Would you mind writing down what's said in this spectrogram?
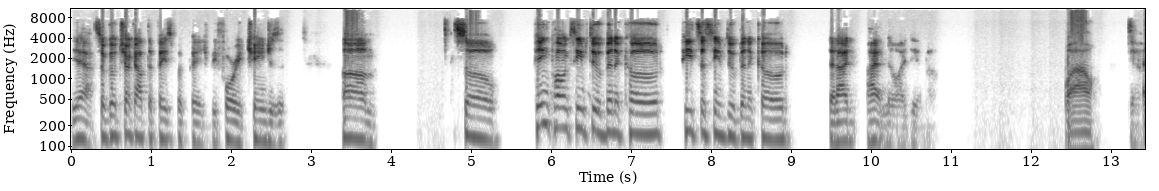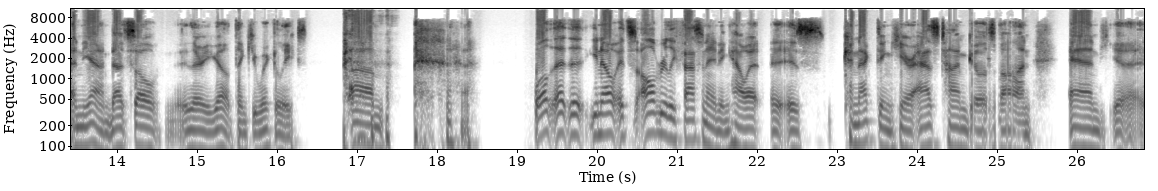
Yeah. So go check out the Facebook page before he changes it. Um, so ping pong seems to have been a code. Pizza seems to have been a code that I I had no idea about. Wow. Yeah. And yeah, that's so there you go. Thank you, WikiLeaks. Um, Well, uh, uh, you know, it's all really fascinating how it is connecting here as time goes on. And uh,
